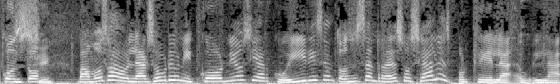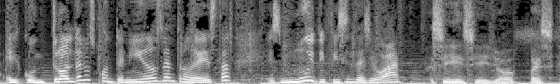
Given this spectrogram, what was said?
Con Sí. Vamos a hablar sobre unicornios y arcoíris entonces en redes sociales, porque la- la- el control de los contenidos dentro de estas es muy difícil de llevar. Sí, sí, yo pues...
